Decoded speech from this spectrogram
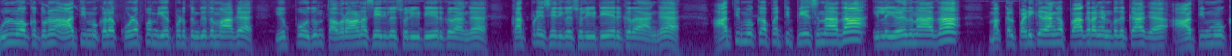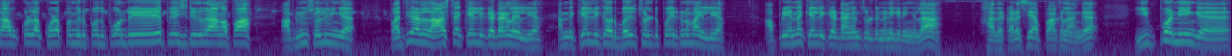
உள்நோக்கத்துடன் அதிமுகவில் குழப்பம் ஏற்படுத்தும் விதமாக எப்போதும் தவறான செய்திகளை சொல்லிக்கிட்டே இருக்கிறாங்க கற்பனை செய்திகளை சொல்லிக்கிட்டே இருக்கிறாங்க. அதிமுக பற்றி பேசினாதான் இல்லை எழுதினாதான் மக்கள் படிக்கிறாங்க பார்க்குறாங்க என்பதற்காக அதிமுகவுக்குள்ள குழப்பம் இருப்பது போன்றே பேசிட்டு இருக்கிறாங்கப்பா அப்படின்னு சொல்லுவீங்க. பத்திரிகையாளர் லாஸ்ட்டாக கேள்வி கேட்டாங்களா இல்லையா? அந்த கேள்விக்கு அவர் பதில் சொல்லிட்டு போயிருக்கணுமா இல்லையா? அப்படி என்ன கேள்வி கேட்டாங்கன்னு சொல்லிட்டு நினைக்கிறீங்களா? அதை கடைசியாக பார்க்கலாங்க. இப்போ நீங்கள்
